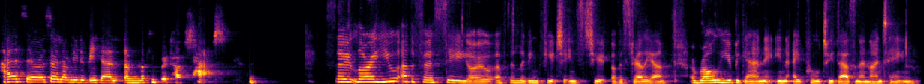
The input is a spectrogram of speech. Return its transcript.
Hi, Sarah. So lovely to be here. I'm looking for a tough chat. So, Laura, you are the first CEO of the Living Future Institute of Australia, a role you began in April 2019.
